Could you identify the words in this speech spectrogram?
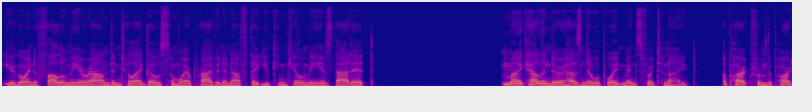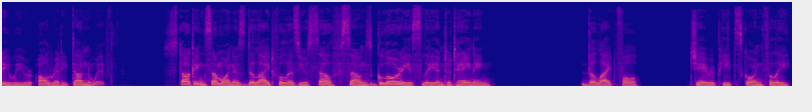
You're going to follow me around until I go somewhere private enough that you can kill me, is that it? My calendar has no appointments for tonight, apart from the party we are already done with. Stalking someone as delightful as yourself sounds gloriously entertaining. Delightful, Jay repeats scornfully.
